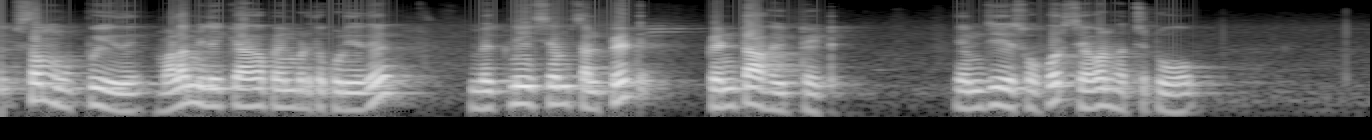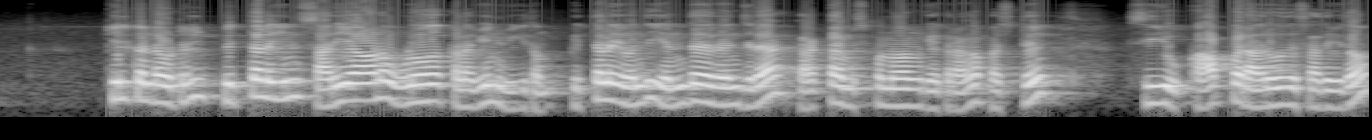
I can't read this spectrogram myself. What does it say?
எப்சம் உப்பு இது. மலம் இலக்கியாக பயன்படுத்தக்கூடியது magnesium sulphate pentahydrate M G S O four seven H two கீழ்கண்டவற்றில் பித்தளையின் சரியான உலோக கலவையின் விகிதம். பித்தளை வந்து எந்த ரேஞ்சில் கரெக்டாக மிஸ் பண்ணுவாங்கன்னு கேட்குறாங்க ஃபஸ்ட்டு சியு காப்பர் அறுபது சதவீதம்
